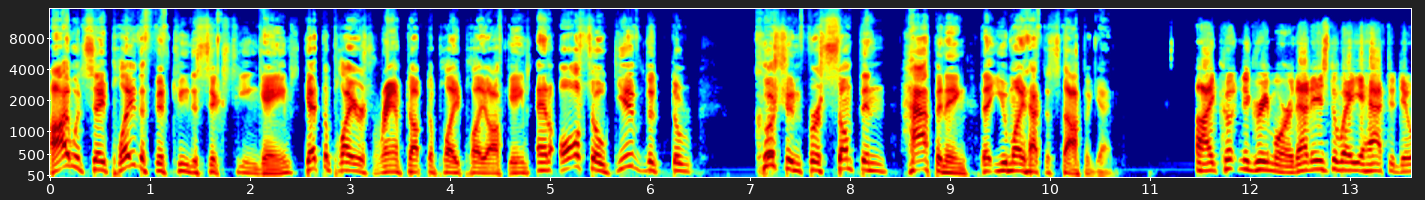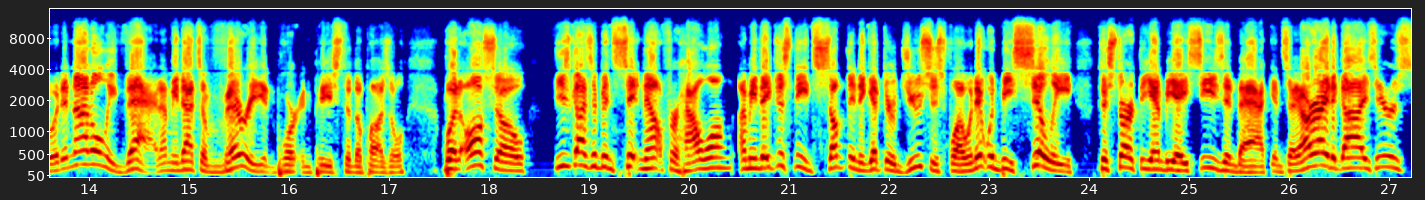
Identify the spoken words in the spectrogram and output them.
I would say play the 15 to 16 games, get the players ramped up to play playoff games, and also give the, the cushion for something happening that you might have to stop again. I couldn't agree more. That is the way you have to do it. And not only that, I mean, that's a very important piece to the puzzle, but also these guys have been sitting out for how long? I mean, they just need something to get their juices flowing. It would be silly to start the NBA season back and say, all right, guys, here's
